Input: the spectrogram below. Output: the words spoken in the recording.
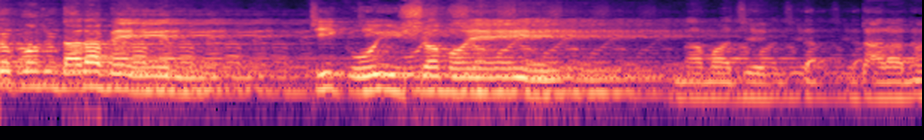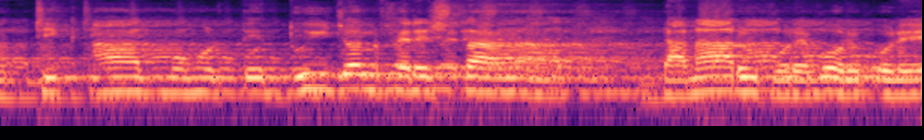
যখন দাঁড়াবেন, ঠিক ওই সময়ে নামাজের দাঁড়ানোর ঠিক আগ মুহূর্তে দুইজন ফেরেশতা ডানার উপরে বর করে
